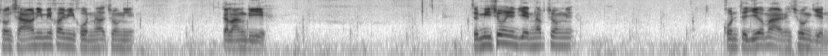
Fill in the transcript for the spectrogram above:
ช่วงเช้านี้ไม่ค่อยมีคนครับช่วงนี้กำลังดี จะมีช่วงเย็นๆครับช่วงนี้ คนจะเยอะมากในช่วงเย็น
